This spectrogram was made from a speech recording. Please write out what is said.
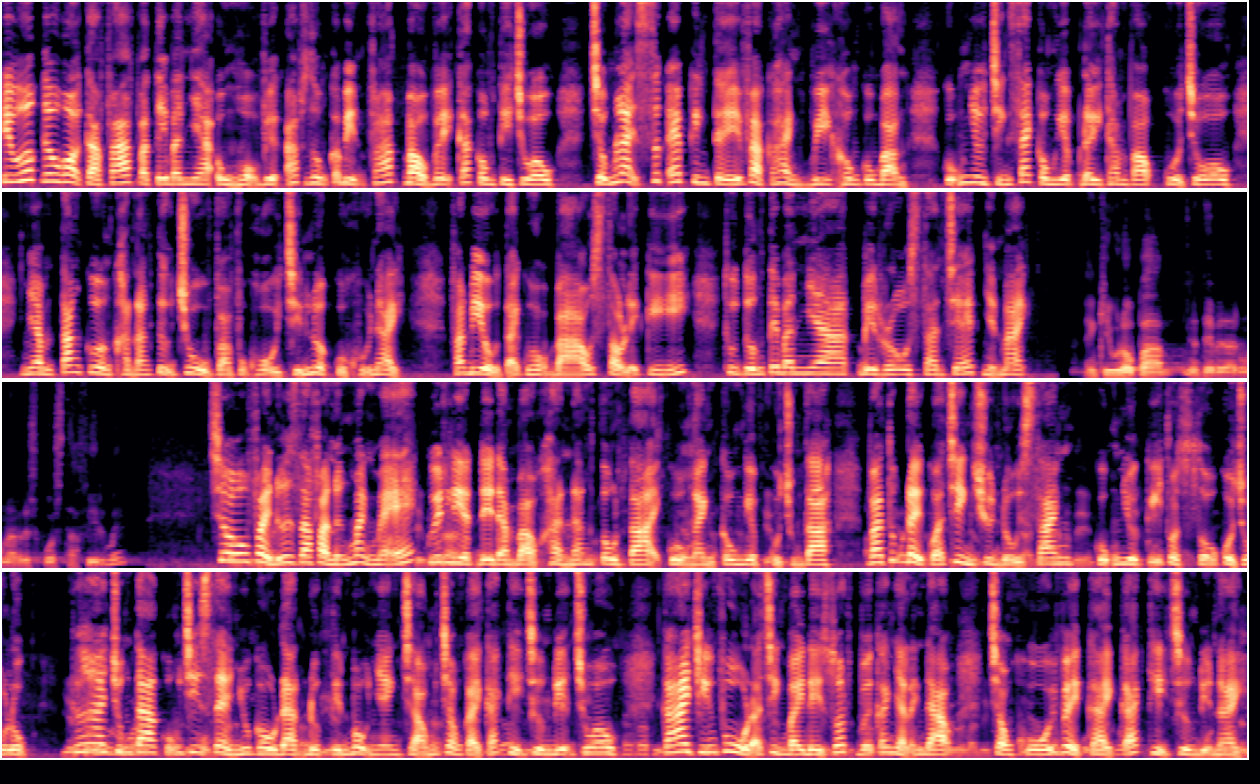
Hiệp ước kêu gọi cả Pháp và Tây Ban Nha ủng hộ việc áp dụng các biện pháp bảo vệ các công ty châu Âu, chống lại sức ép kinh tế và các hành vi không công bằng, cũng như chính sách công nghiệp đầy tham vọng của châu Âu nhằm tăng cường khả năng tự chủ và phục hồi chiến lược của khối này. Phát biểu tại cuộc họp báo sau lễ ký, Thủ tướng Tây Ban Nha Pedro Sánchez nhấn mạnh. Châu Âu phải đưa ra phản ứng mạnh mẽ, quyết liệt để đảm bảo khả năng tồn tại của ngành công nghiệp của chúng ta và thúc đẩy quá trình chuyển đổi xanh cũng như kỹ thuật số của châu lục. Thứ hai, chúng ta cũng chia sẻ nhu cầu đạt được tiến bộ nhanh chóng trong cải cách thị trường điện châu Âu. Cả hai chính phủ đã trình bày đề xuất với các nhà lãnh đạo trong khối về cải cách thị trường điện này.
